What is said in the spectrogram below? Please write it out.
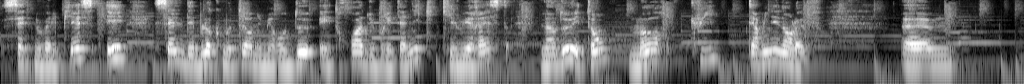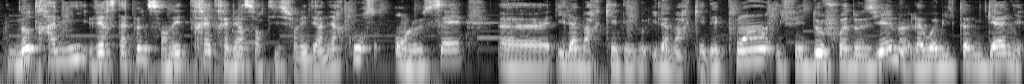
cette nouvelle pièce et celle des blocs moteurs numéro 2 et 3 du Britannique qui lui reste, l'un d'eux étant mort, cuit, terminé dans l'œuf. Euh, notre ami Verstappen s'en est très très bien sorti sur les dernières courses, on le sait. Euh, il, a marqué des, points, il fait deux fois deuxième, là où Hamilton gagne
